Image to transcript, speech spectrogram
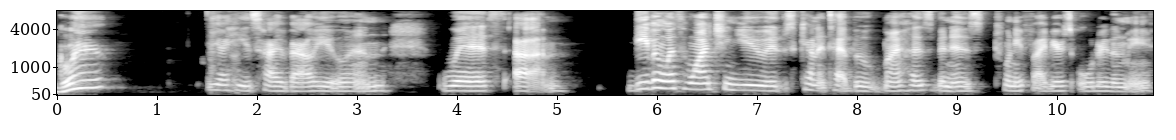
Go ahead. yeah he's high value and with um even with watching you it's kind of taboo my husband is 25 years older than me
